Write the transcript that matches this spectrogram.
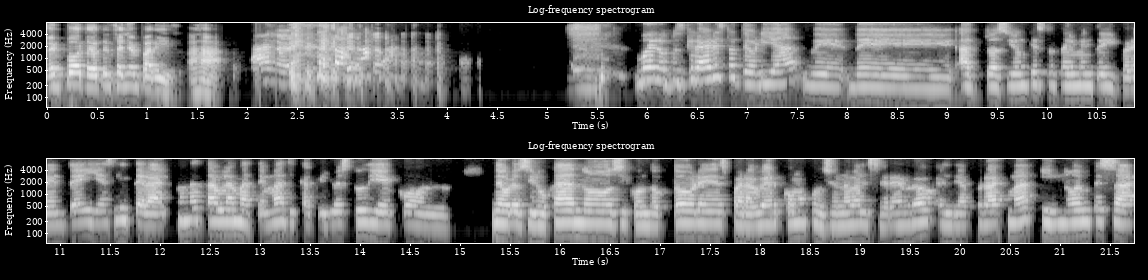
No importa, yo te enseño en París. Ajá. Ah, bueno, pues crear esta teoría de, de, actuación que es totalmente diferente y es literal una tabla matemática que yo estudié con neurocirujanos y con doctores para ver cómo funcionaba el cerebro, el diafragma y no empezar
